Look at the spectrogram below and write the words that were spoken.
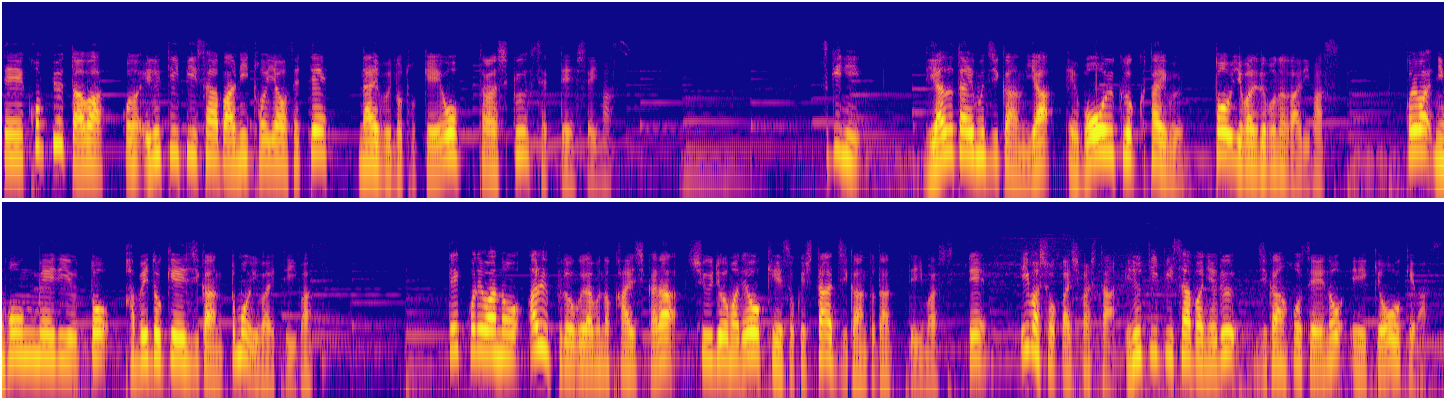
で、コンピューターはこの NTP サーバーに問い合わせて内部の時計を正しく設定しています。次に、リアルタイム時間やえウォールクロックタイムと呼ばれるものがあります。これは日本名で言うと壁時計時間とも言われています。で、これはあのあるプログラムの開始から終了までを計測した時間となっていまして、今紹介しました NTP サーバーによる時間補正の影響を受けます。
